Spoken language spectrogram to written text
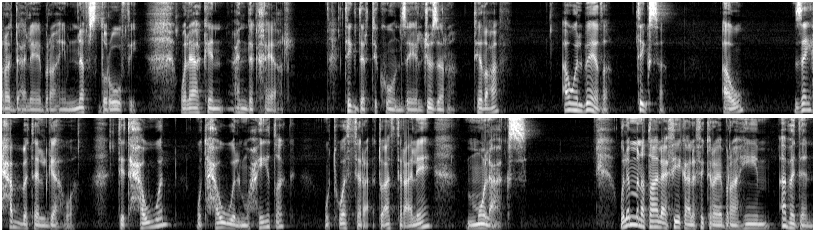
رد عليه إبراهيم نفس ظروفي ولكن عندك خيار. تقدر تكون زي الجزرة تضعف أو البيضة تقسى أو زي حبة القهوة تتحول وتحول محيطك وتؤثر تؤثر عليه مو العكس ولما أطالع فيك على فكرة يا إبراهيم أبدا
